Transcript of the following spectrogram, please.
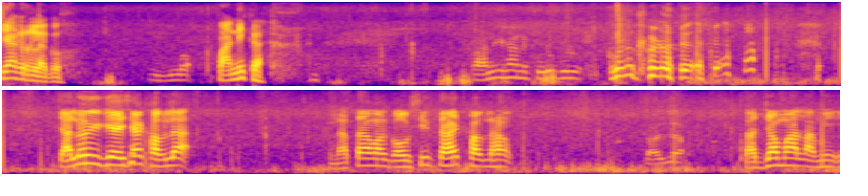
क्या करू लागो पाणी का। पाणी कुडू कुडू। कुडू कुडू। चालू घ्यायच्या खावला। आणि आता मग तर आहेच खावला ताज़ा ताज़ा माल आम्ही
